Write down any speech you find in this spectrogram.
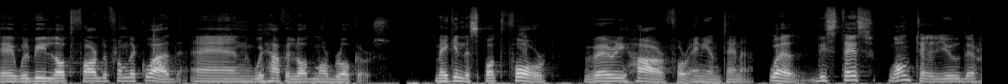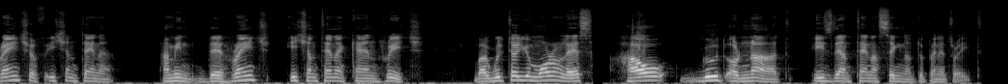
uh, will be a lot farther from the quad and we have a lot more blockers making the spot 4 very hard for any antenna. Well, this test won't tell you the range of each antenna. I mean, the range each antenna can reach, but will tell you more or less how good or not is the antenna signal to penetrate.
